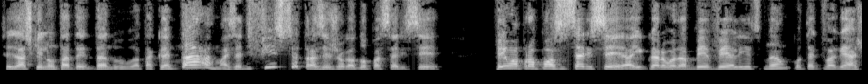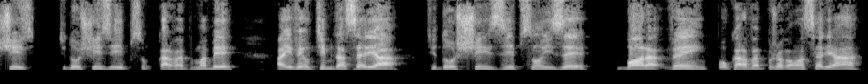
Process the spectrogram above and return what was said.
Vocês acham que ele não tá tentando atacante? Tá, mas é difícil você trazer jogador para a Série C. Vem uma proposta Série C, aí o cara da B vê ali, não, quanto é que vai ganhar? X, te dou X e Y. O cara vai para uma B. Aí vem o time da Série A, te dou X, Y e Z. Bora, vem. Pô, o cara vai jogar uma Série A.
